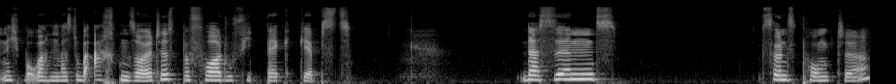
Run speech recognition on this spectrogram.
nicht beobachten, was du beachten solltest, bevor du Feedback gibst. Das sind fünf Punkte.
